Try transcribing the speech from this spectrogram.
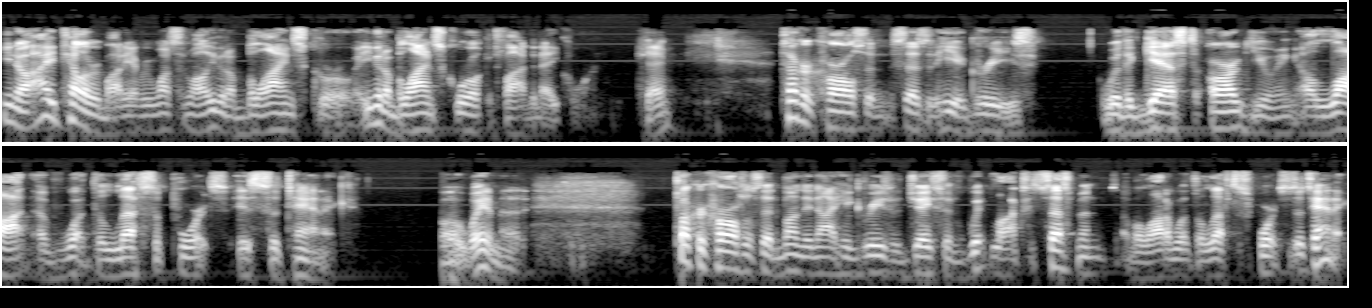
you know, I tell everybody every once in a while, even a blind squirrel, even a blind squirrel could find an acorn. Okay. Tucker Carlson says that he agrees with a guest arguing a lot of what the left supports is satanic. Oh, wait a minute. Tucker Carlson said Monday night he agrees with Jason Whitlock's assessment of a lot of what the left supports is satanic.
